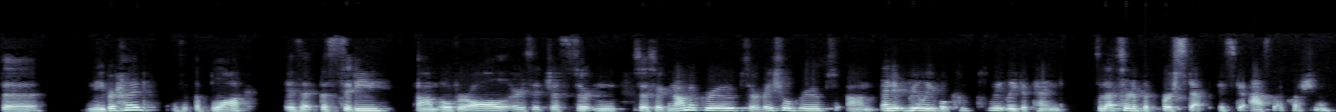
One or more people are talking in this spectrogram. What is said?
the neighborhood? Is it the block? Is it the city um, overall, or is it just certain socioeconomic groups or racial groups? Um, and it really will completely depend. So that's sort of the first step is to ask that question.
